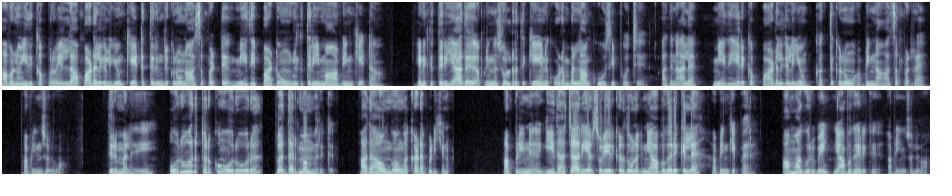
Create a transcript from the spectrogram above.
அவனும் இதுக்கப்புறம் எல்லா பாடல்களையும் கேட்டு தெரிஞ்சுக்கணும்னு ஆசைப்பட்டு மீதி பாட்டும் உங்களுக்கு தெரியுமா அப்படின்னு கேட்டான். எனக்கு தெரியாது அப்படின்னு சொல்கிறதுக்கே எனக்கு உடம்பெல்லாம் கூசி போச்சு. அதனால மீதி இருக்க பாடல்களையும் கற்றுக்கணும் அப்படின்னு நான் ஆசைப்பட்றேன் அப்படின்னு சொல்லுவான். திருமலை ஒரு ஒருத்தருக்கும் ஒரு ஒரு ஸ்வதர்மம் இருக்குது அதை அவங்கவுங்க கடைப்பிடிக்கணும் அப்படின்னு கீதாச்சாரியார் சொல்லியிருக்கிறது உனக்கு ஞாபகம் இருக்குல்ல? அப்படின்னு கேட்பாரு அம்மா குருவே ஞாபகம் இருக்கு அப்படின்னு சொல்லுவான்.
